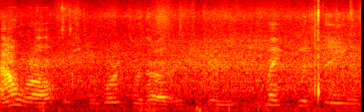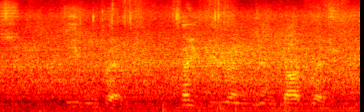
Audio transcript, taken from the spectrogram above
our office work with others to make good things even better. Thank you and, and God bless you.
